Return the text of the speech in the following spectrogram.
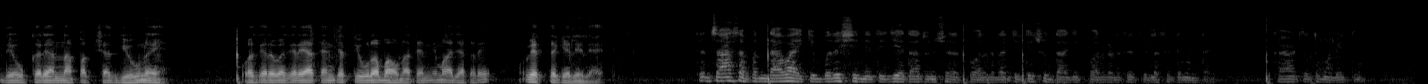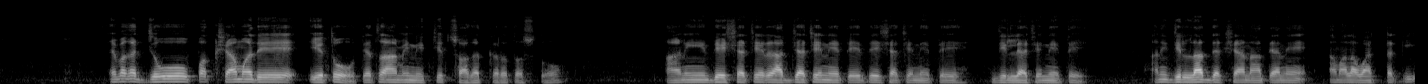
देवकर यांना पक्षात घेऊ नये वगैरे वगैरे या त्यांच्या तीव्र भावना त्यांनी माझ्याकडे व्यक्त केलेल्या आहेत. त्यांचा असा पण दावा आहे की बरेचसे नेते जे आहेत अजून शरद पवार गटाचे ते सुद्धा अजित पवार गटात येतील असं ते म्हणतायत. काय वाटतं तुम्हाला येतील हे बघा जो पक्षामध्ये येतो त्याचं आम्ही निश्चित स्वागत करत असतो. आणि देशाचे राज्याचे नेते देशाचे नेते जिल्ह्याचे नेते आणि जिल्हाध्यक्ष या नात्याने आम्हाला वाटतं की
